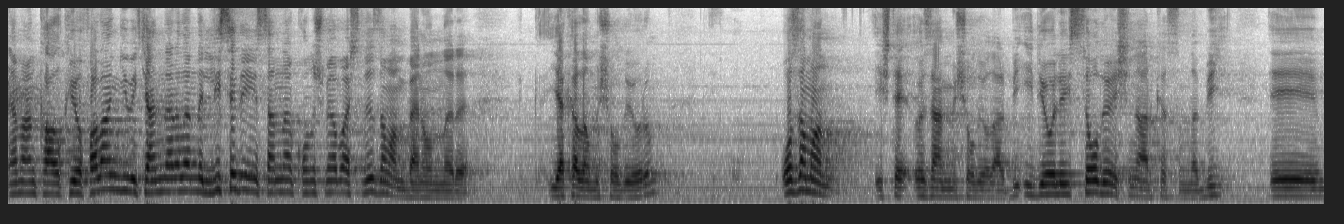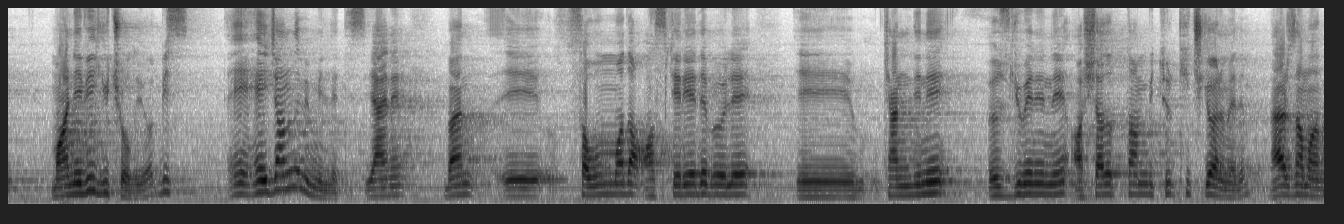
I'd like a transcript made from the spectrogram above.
hemen kalkıyor falan gibi kendi aralarında lisede insanlar konuşmaya başladığı zaman ben onları yakalamış oluyorum. O zaman işte özenmiş oluyorlar. Bir ideolojisi oluyor işin arkasında. Bir e, manevi güç oluyor. Biz he- heyecanlı bir milletiz. Yani ben e, savunmada, askeriyede böyle e, kendini, özgüvenini aşağıda tutan bir Türk hiç görmedim. Her zaman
